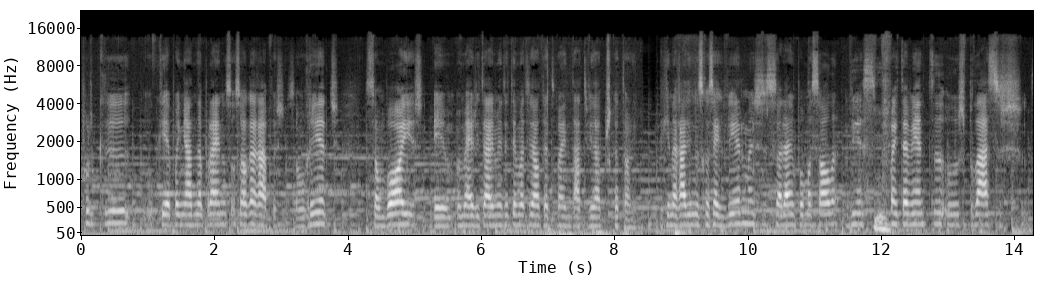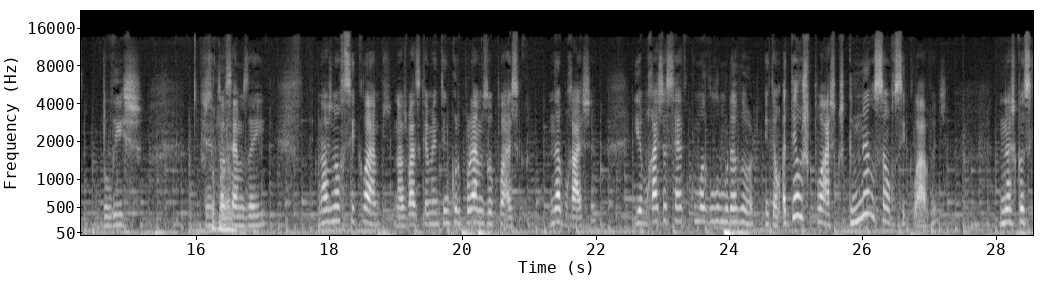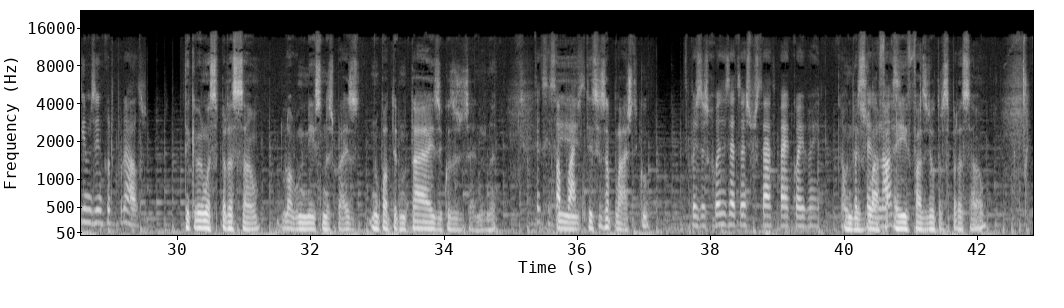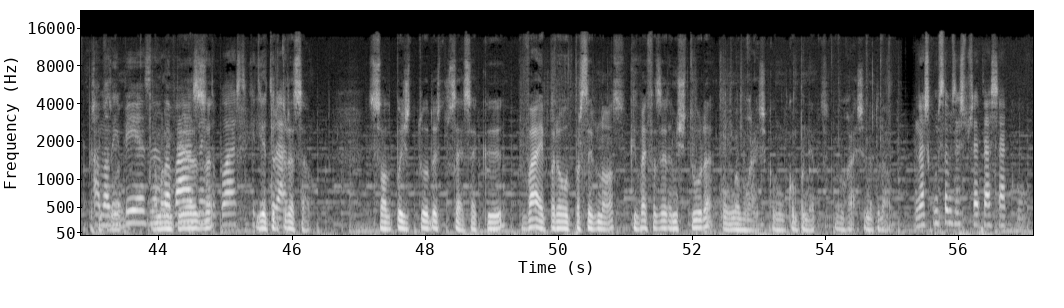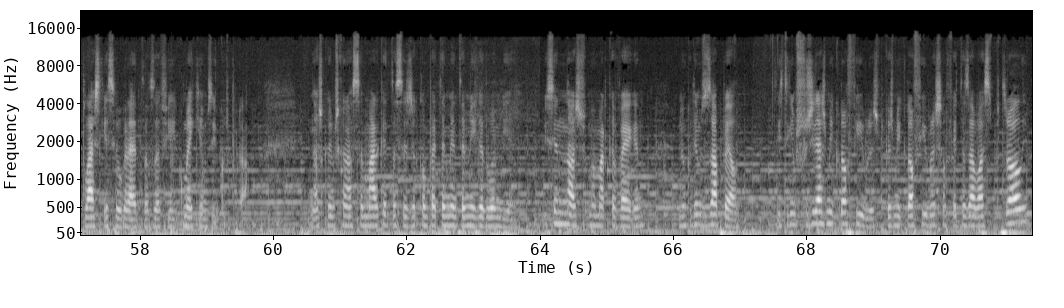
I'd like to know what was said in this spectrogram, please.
porque o que é apanhado na praia não são só garrafas, são redes, são boias, é maioritariamente até material que vem da atividade pescatória. Aqui na rádio não se consegue ver, mas se olharem para uma sola, vê-se hum. perfeitamente os pedaços lixo que trouxemos aí, nós não reciclamos. Nós basicamente incorporamos o plástico na borracha e a borracha serve como aglomerador. Então, até os plásticos que não são recicláveis, nós conseguimos incorporá-los. Tem que haver uma separação logo no início nas praias, não pode ter metais e coisas do género, não é? Tem que ser só e plástico. Tem que ser só plástico. Depois das coisas é transportado para a Coibeira, que é um Onde parceiro lá, nosso. Aí fazem outra separação Há uma limpeza, uma lavagem limpeza do plástico e, e a trituração. Só depois de todo este processo é que vai para outro parceiro nosso que vai fazer a mistura com a borracha, com um componente de borracha natural. Nós começamos este projeto a achar que o plástico ia ser o grande desafio, como é que íamos incorporá-lo. Nós queremos que a nossa marca então, seja completamente amiga do ambiente. E sendo nós uma marca vegan, não queríamos usar pele. E tínhamos que fugir às microfibras, porque as microfibras são feitas à base de petróleo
